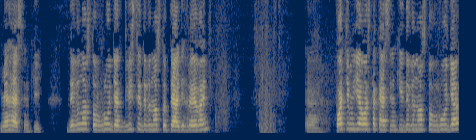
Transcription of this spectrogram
м'ягесенький. 90 в грудях 295 гривень. Е, Потім є ось такесенький 90 в грудях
